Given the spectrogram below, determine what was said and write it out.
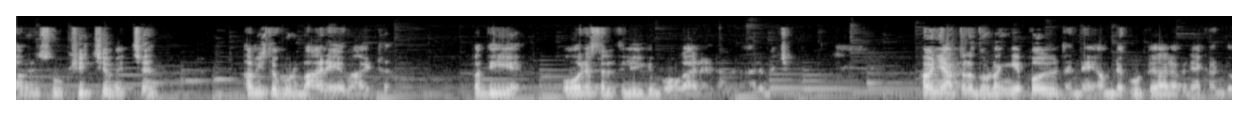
അവൻ സൂക്ഷിച്ചു വെച്ച് അവിശുദ്ധ വിശുദ്ധ കുർബാനയുമായിട്ട് പതിയെ ഓരോ സ്ഥലത്തിലേക്കും പോകാനായിട്ട് അവൻ ആരംഭിച്ചു. അവൻ യാത്ര തുടങ്ങിയപ്പോൾ തന്നെ അവന്റെ കൂട്ടുകാർ അവനെ കണ്ടു.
